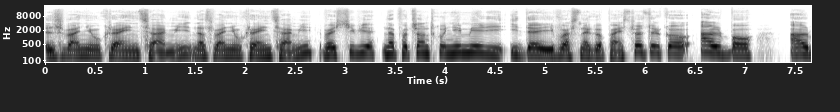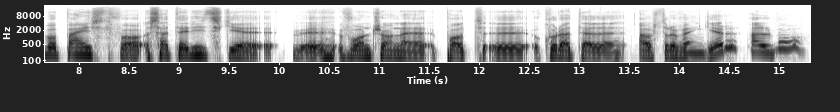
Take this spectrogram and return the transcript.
zwani Ukraińcami, nazwani Ukraińcami, właściwie na początku nie mieli idei własnego państwa, tylko albo albo państwo satelickie y, włączone pod kuratelę Austro-Węgier, albo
